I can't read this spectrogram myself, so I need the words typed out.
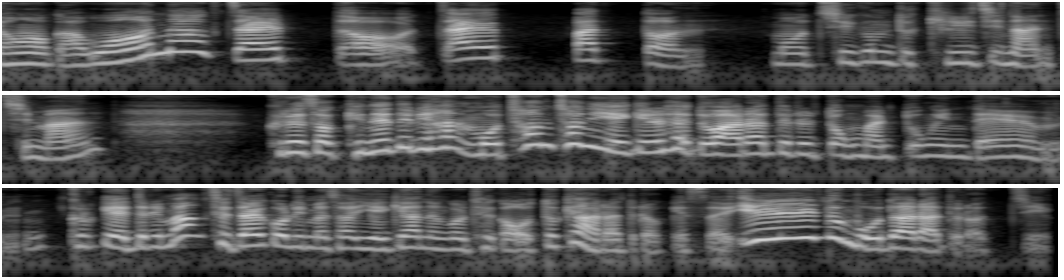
영어가 워낙 짧, 어, 짧았던, 뭐 지금도 길진 않지만, 그래서 걔네들이 한, 뭐 천천히 얘기를 해도 알아들을 똥말똥인데, 그렇게 애들이 막 제잘거리면서 얘기하는 걸 제가 어떻게 알아들었겠어요? 1도 못 알아들었지.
